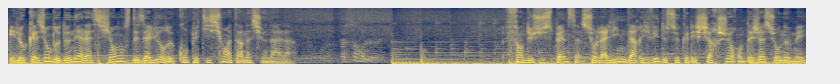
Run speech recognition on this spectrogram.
et l'occasion de donner à la science des allures de compétition internationale. Fin du suspense sur la ligne d'arrivée de ce que les chercheurs ont déjà surnommé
